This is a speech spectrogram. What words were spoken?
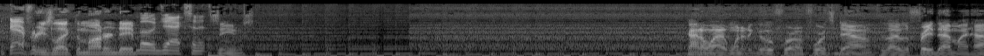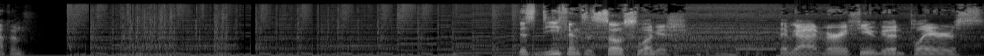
McCaffrey. He's like the modern day Bo Jackson. It's seems. Kind of why I wanted to go for it on fourth down, because I was afraid that might happen. This defense is so sluggish. They've got very few good players.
